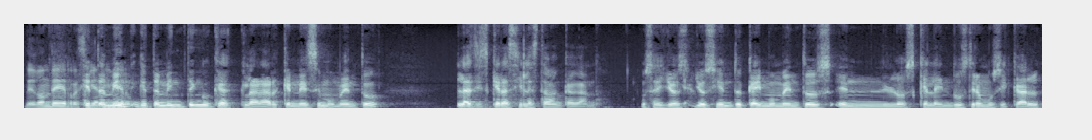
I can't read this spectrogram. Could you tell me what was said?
¿De dónde recibían que también, Que también tengo que aclarar que en ese momento las disqueras sí la estaban cagando. O sea, yo, yo siento que hay momentos en los que la industria musical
